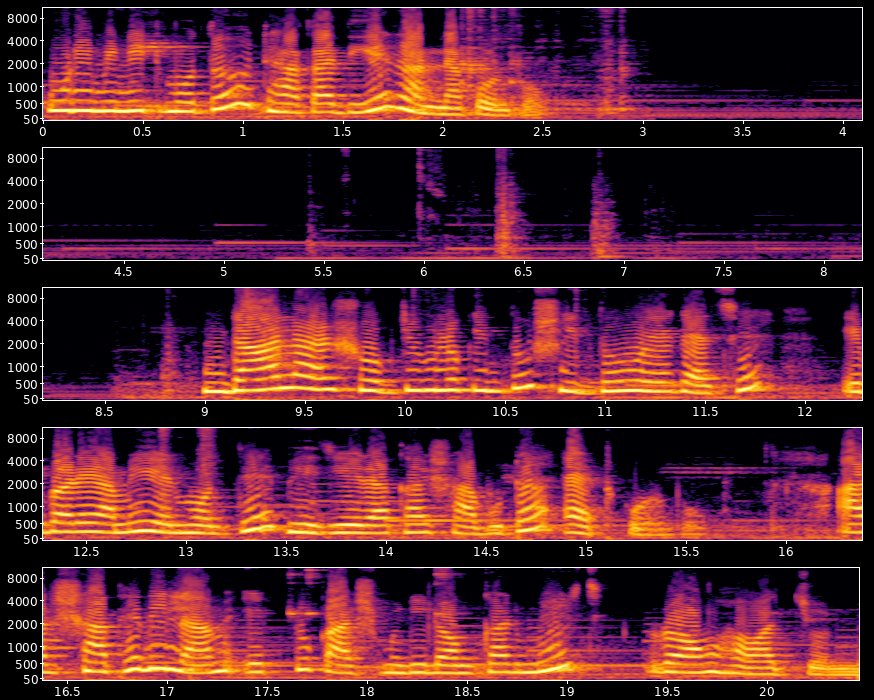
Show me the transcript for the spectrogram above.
কুড়ি মিনিট মতো ঢাকা দিয়ে রান্না করব। ডাল আর সবজিগুলো কিন্তু সিদ্ধ হয়ে গেছে। এবারে আমি এর মধ্যে ভিজিয়ে রাখা সাবুটা অ্যাড করব। আর সাথে দিলাম একটু কাশ্মীরি লঙ্কার মির্চ, রং হওয়ার জন্য।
